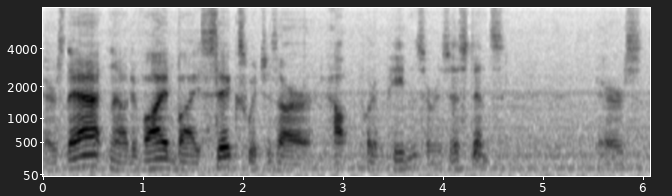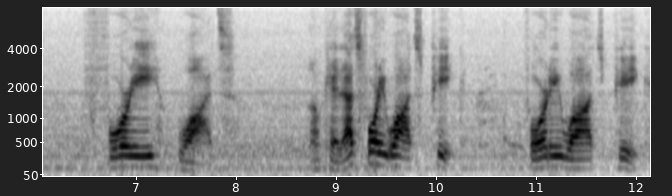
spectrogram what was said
there's that. Now divide by 6, which is our output impedance or resistance. There's 40 watts. Okay, that's 40 watts peak. 40 watts peak,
